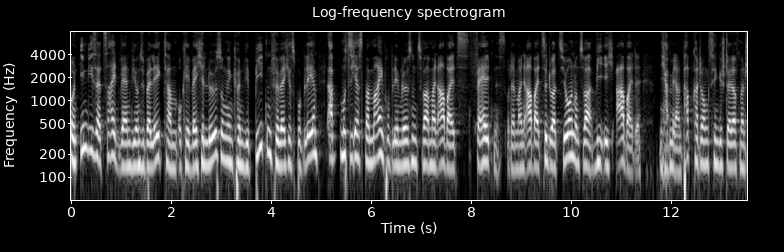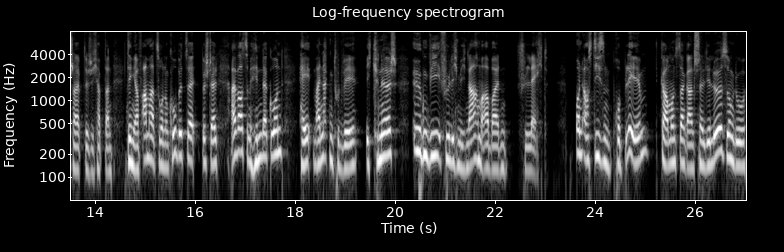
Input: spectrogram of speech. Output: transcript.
Und in dieser Zeit, während wir uns überlegt haben, okay, welche Lösungen können wir bieten für welches Problem, da musste ich erstmal mein Problem lösen, und zwar mein Arbeitsverhältnis oder meine Arbeitssituation, und zwar wie ich arbeite. Ich habe mir dann Pappkartons hingestellt auf meinen Schreibtisch, ich habe dann Dinge auf Amazon und Co. bestellt, einfach aus dem Hintergrund, hey, mein Nacken tut weh, ich knirsch, irgendwie fühle ich mich nach dem Arbeiten schlecht. Und aus diesem Problem kam uns dann ganz schnell die Lösung, du,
